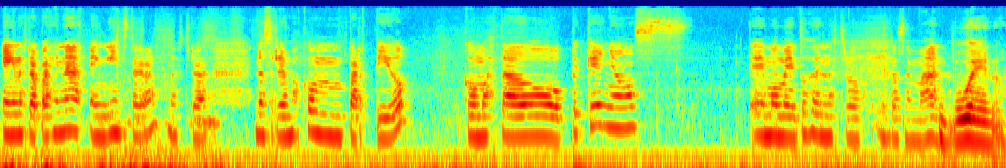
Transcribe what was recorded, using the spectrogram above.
en nuestra página en Instagram, nuestra, nosotros hemos compartido cómo ha estado pequeños eh, momentos de nuestro, nuestra semana. Bueno,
